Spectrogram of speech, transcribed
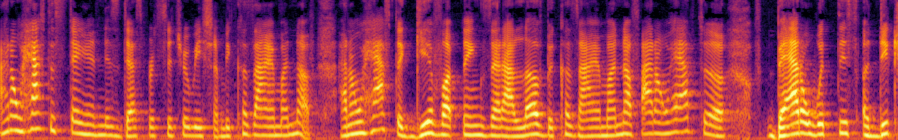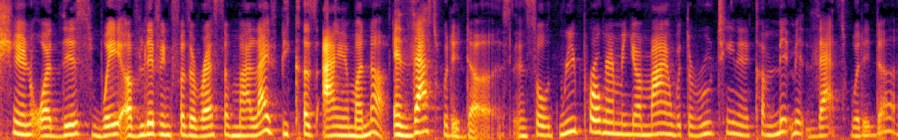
I don't have to stay in this desperate situation because I am enough. I don't have to give up things that I love because I am enough. I don't have to battle with this addiction or this way of living for the rest of my life because I am enough. And that's what it does. And so reprogramming your mind with the routine and commitment, that's what it does.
